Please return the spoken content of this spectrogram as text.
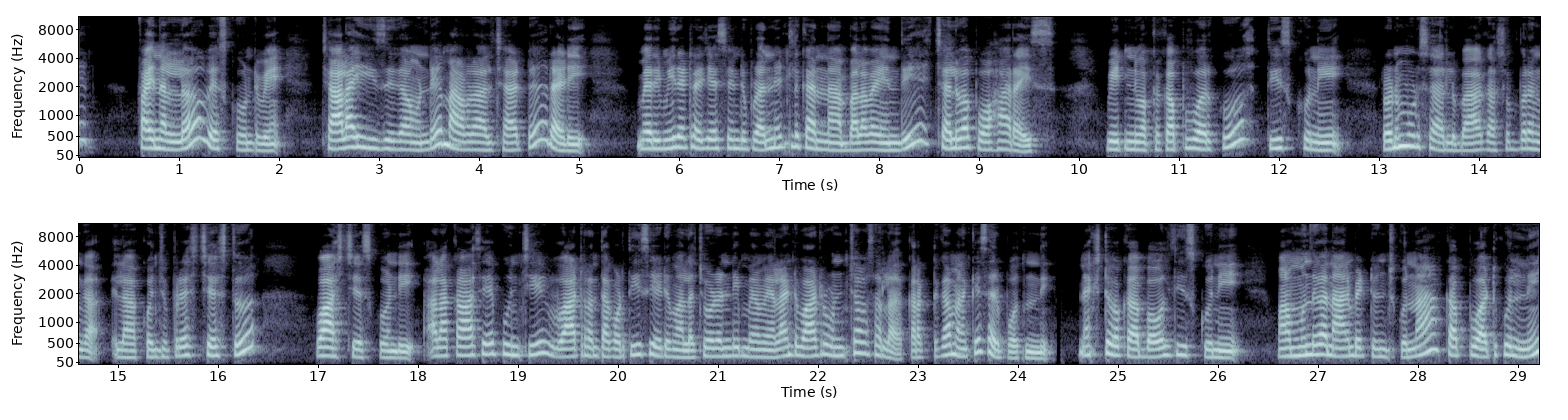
ఫైనల్లో వేసుకుంటే చాలా ఈజీగా ఉండే మరమరాల చాట్ రెడీ. మరి మీరే ట్రై చేసేయండి. ఇప్పుడు అన్నిటికన్నా బలమైంది చలువ పోహా రైస్. వీటిని ఒక కప్పు వరకు తీసుకుని రెండు మూడు సార్లు బాగా శుభ్రంగా ఇలా కొంచెం ప్రెస్ చేస్తూ వాష్ చేసుకోండి. అలా కాసేపు ఉంచి వాటర్ అంతా కూడా తీసేయడం వల్ల చూడండి మేము ఎలాంటి వాటర్ ఉంచవసరం కరెక్ట్గా మనకే సరిపోతుంది. నెక్స్ట్ ఒక బౌల్ తీసుకుని మనం ముందుగా నానబెట్టి ఉంచుకున్న కప్పు అటుకుల్ని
